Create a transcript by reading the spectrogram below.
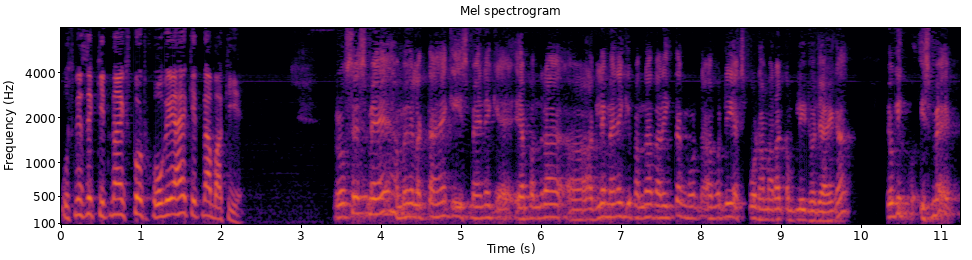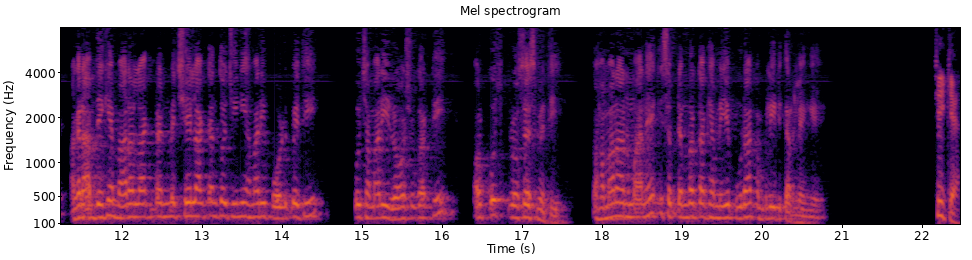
उसमें से कितना एक्सपोर्ट हो गया है कितना बाकी है? प्रोसेस में हमें लगता है कि इस महीने के या पंद्रह अगले महीने की पंद्रह तारीख तक मोटा मोटी एक्सपोर्ट हमारा कंप्लीट हो जाएगा। क्योंकि इसमें अगर आप देखें बारह लाख टन में छह लाख टन तो चीनी हमारी पोर्ट पे थी कुछ हमारी रॉ शुगर थी और कुछ प्रोसेस में थी। तो हमारा अनुमान है कि सितंबर तक हम ये पूरा कंप्लीट कर लेंगे। ठीक है।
